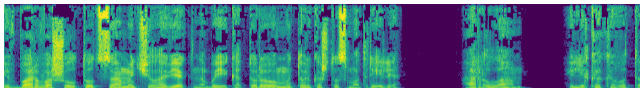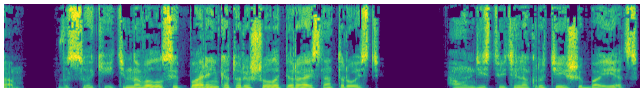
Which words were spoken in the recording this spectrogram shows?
И в бар вошел тот самый человек, на бои которого мы только что смотрели. Орлам. Или как его там? Высокий, темноволосый парень, который шел, опираясь на трость. А он действительно крутейший боец.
